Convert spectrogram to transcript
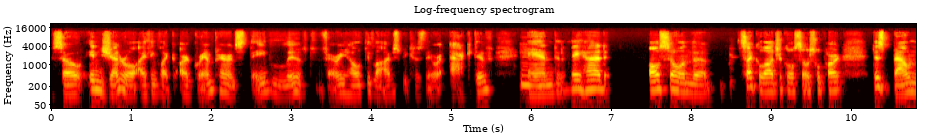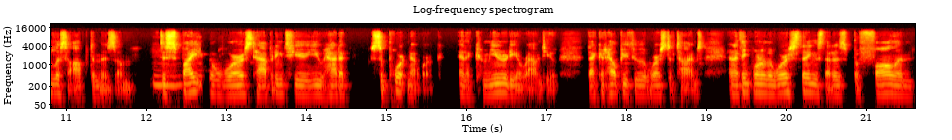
So in general, I think like our grandparents, they lived very healthy lives because they were active, mm-hmm. and they had also on the psychological social part this boundless optimism. Mm-hmm. despite the worst happening to you you had a support network and a community around you that could help you through the worst of times. And i think one of the worst things that has befallen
